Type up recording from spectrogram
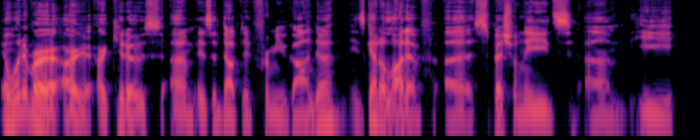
and one of our our, our kiddos um, is adopted from Uganda. He's got a lot of uh, special needs. Um, he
